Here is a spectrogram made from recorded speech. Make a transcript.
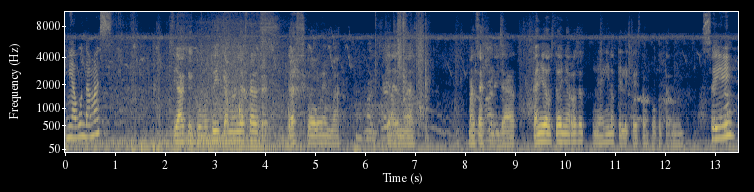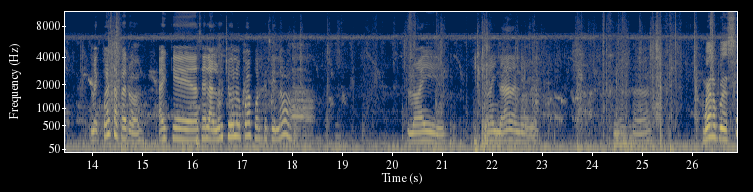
me abunda más. Ya que como tú y Cameron ya estás, estás joven, va. Tienes más, más agilidad. Cambio a usted, doña Rosa, me imagino que le cuesta un poco también. sí, me cuesta, pero hay que hacer la lucha uno pues, porque si no, no hay, no hay nada, le. Ajá. Bueno, pues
